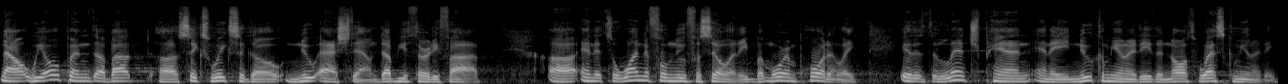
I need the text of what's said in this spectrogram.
Now, we opened about uh, six weeks ago New Ashdown, W35, uh, and it's a wonderful new facility, but more importantly, it is the linchpin in a new community, the Northwest community,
